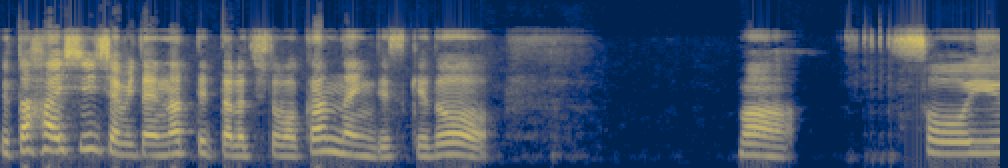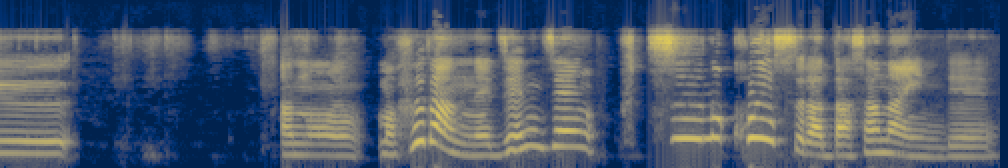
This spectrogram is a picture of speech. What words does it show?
歌配信者みたいになってったらちょっとわかんないんですけど、まあ、そういうあの、まあ、普段ね、全然普通の声すら出さないんで、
